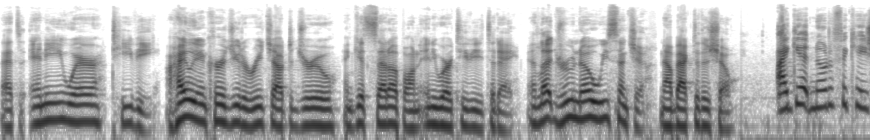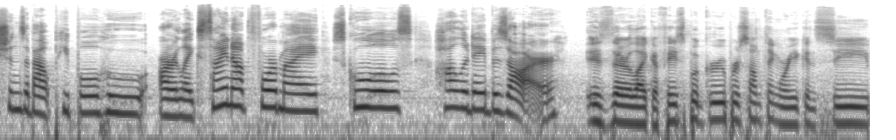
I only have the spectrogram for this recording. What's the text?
That's Anywhere TV. I highly encourage you to reach out to Drew and get set up on Anywhere TV today. And let Drew know we sent you. Now back to the show. I get notifications about people who are like sign up for my school's holiday bazaar. Is there like a Facebook group or something where you can see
